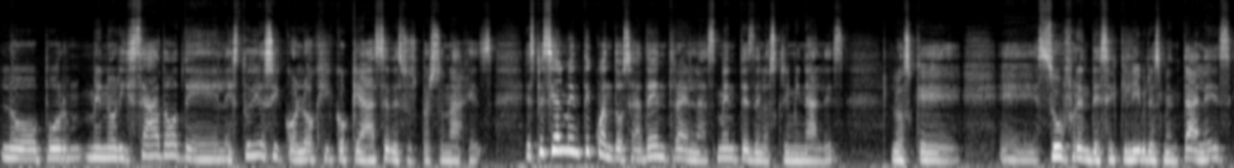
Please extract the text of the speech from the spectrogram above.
lo pormenorizado del estudio psicológico que hace de sus personajes, especialmente cuando se adentra en las mentes de los criminales, los que eh, sufren desequilibrios mentales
